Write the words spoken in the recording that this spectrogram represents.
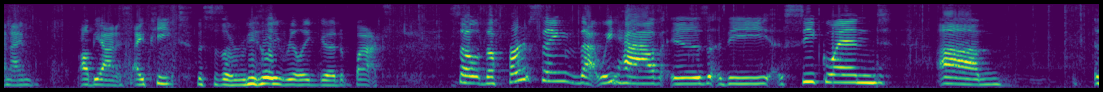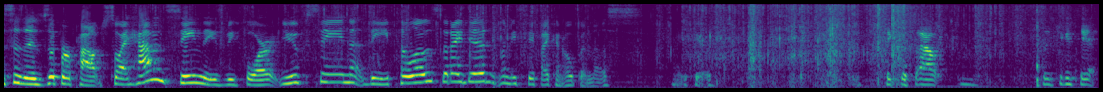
And I'm, I'll be honest, I peeked. This is a really, really good box. So the first thing that we have is the sequined, um, this is a zipper pouch. So I haven't seen these before. You've seen the pillows that I did. Let me see if I can open this right here. Take this out so that you can see it.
